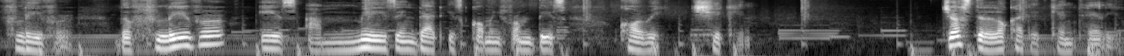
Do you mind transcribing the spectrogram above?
flavor. The flavor is amazing that is coming from this curry chicken. Just the look at it can tell you.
